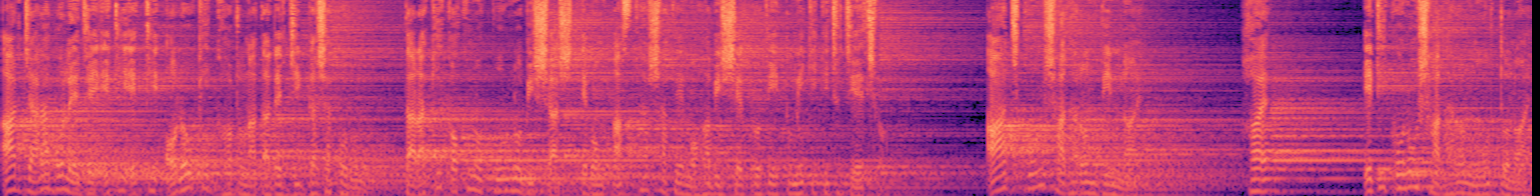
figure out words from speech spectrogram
আর যারা বলে যে এটি একটি অলৌকিক ঘটনা তাদের জিজ্ঞাসা করুন, তারা কি কখনো পূর্ণ বিশ্বাস এবং আস্থার সাথে মহাবিশ্বের প্রতি তুমি কি কিছু চেয়েছ? আজ কোন সাধারণ দিন নয়। হয়, এটি কোনো সাধারণ মুহূর্ত নয়।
